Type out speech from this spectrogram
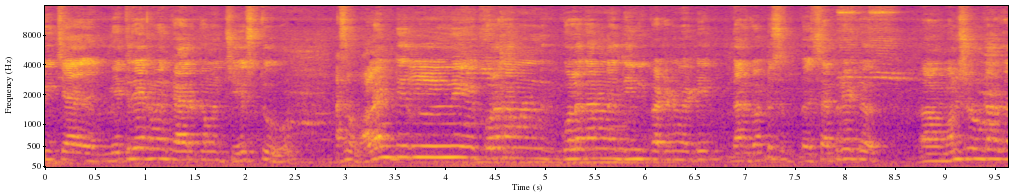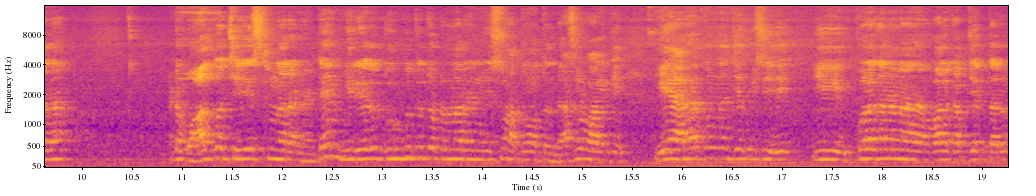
చే- వ్యతిరేకమైన కార్యక్రమం చేస్తూ అసలు వాలంటీర్ని కులగణన కులగణన దీనికి పెట్టడం ఏంటి? దానికంటూ సెపరేట్ మనుషులు ఉంటారు కదా. అంటే వాళ్ళతో చేయిస్తున్నారని అంటే మీరు ఏదో దుర్బుద్ధితో ఉన్నారని విషయం అర్థమవుతుంది. అసలు వాళ్ళకి ఏ అర్హత ఉందని చెప్పేసి ఈ కులగణన వాళ్ళకి అప్పచెప్తారు.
